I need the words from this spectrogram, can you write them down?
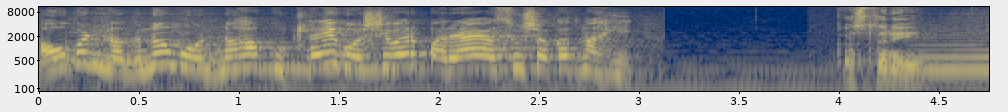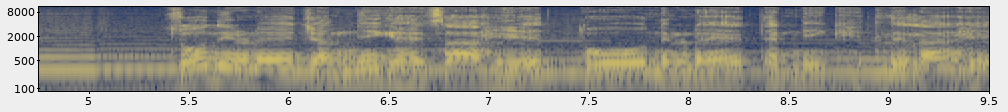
अहो पण लग्न मोडणं हा कुठल्याही गोष्टीवर पर्याय असू शकत नाही. कस्तुरी जो निर्णय ज्यांनी घ्यायचा आहे तो निर्णय त्यांनी घेतलेला आहे.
